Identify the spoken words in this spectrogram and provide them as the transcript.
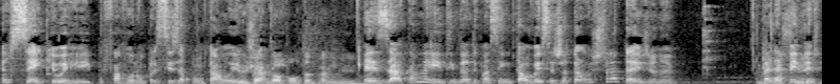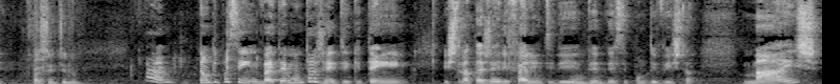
eu sei que eu errei, por favor, não precisa apontar o um erro Eu já tô mim. apontando para mim mesmo. Exatamente. Então, tipo assim, talvez seja até uma estratégia, né? Vai depender. Faz sentido. É, então, tipo assim, vai ter muita gente que tem estratégias diferentes de, uhum. de, desse ponto de vista. Mas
